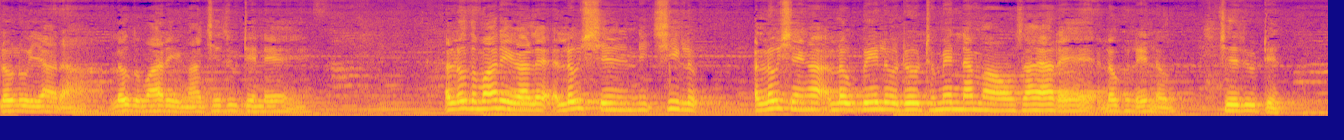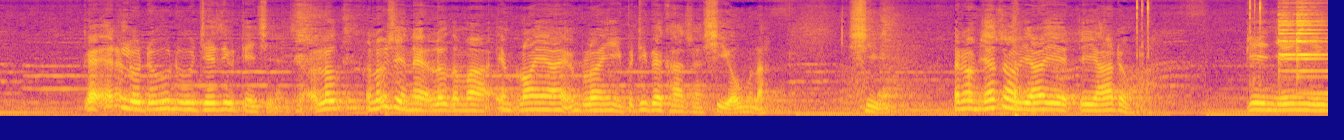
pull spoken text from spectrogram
လှုပ်လို့ရတာအလုံးသမားတွေငါကျေးဇူးတင်တယ်အလုံးသမားတွေကလည်းအလုံးရှင်ရှိလို့အလုံးရှင်ကအလုံးပေးလို့တို့ထမင်းနှမ်းမအောင်စားရတယ်အလုံးကလေးလုံးကျေးဇူးတင် ကဲအဲ့ဒါလို့တူတူကျေးဇူးတင်ရှင်ဆိုအလုံးအလုံးရှင်နဲ့အလုံးသမား employer employee ပฏิပက္ခဆိုတာရှိအောင်မလားရှိအဲ့တော့မြတ်စွာဘုရားရဲ့တရားတော်ပြင်းငြိမ်းရေး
